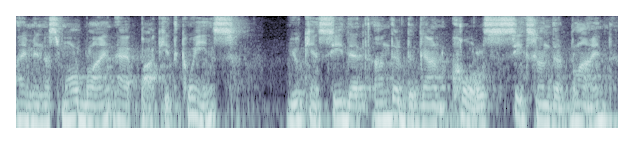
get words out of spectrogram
I'm in a small blind, have pocket queens. You can see that under the gun calls 600 blind.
